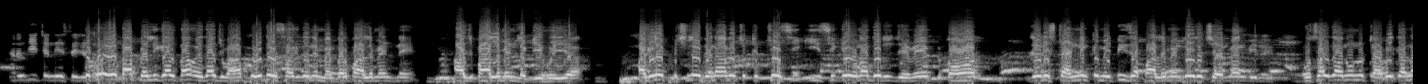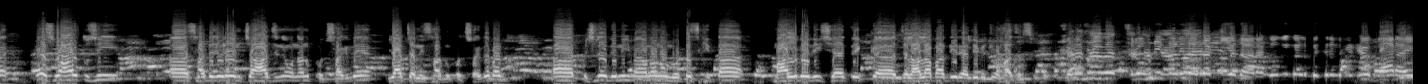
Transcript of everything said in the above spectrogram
ਚਰਨਜੀਤ ਚੰਨੀ ਸਟੇਜ ਦੇਖੋ ਇਹ ਤਾਂ ਪਹਿਲੀ ਗੱਲ ਤਾਂ ਇਹਦਾ ਜਵਾਬ ਉਹ ਦੇ ਸਕਦੇ ਨੇ ਮੈਂਬਰ ਪਾਰਲੀਮੈਂਟ ਨੇ। ਅੱਜ ਪਾਰਲੀਮੈਂਟ ਲੱਗੀ ਹੋਈ ਆ। ਅਗਲੇ ਪਿਛਲੇ ਦਿਨਾਂ ਵਿੱਚ ਕਿੱਥੇ ਸੀ ਕੀ ਸੀਗੇ ਉਹਨਾਂ ਦੇ ਜਿਵੇਂ ਬਤੌਰ ਜਿਹੜੀ ਸਟੈਂਡਿੰਗ ਕਮੇਟੀਜ਼ ਆ ਪਾਰਲੀਮੈਂਟ ਦੇ ਉਹਦੇ ਚੇਅਰਮੈਨ ਵੀ ਨੇ ਹੋ ਸਕਦਾ ਉਹਨਾਂ ਨੂੰ ਟਰੈਵਲ ਕਰਨਾ ਇਹ ਸਵਾਲ ਤੁਸੀਂ ਸਾਡੇ ਜਿਹੜੇ ਇੰਚਾਰਜ ਨੇ ਉਹਨਾਂ ਨੂੰ ਪੁੱਛ ਸਕਦੇ ਆ ਜਾਂ ਚੰਨੀ ਸਾਹਿਬ ਨੂੰ ਪੁੱਛ ਸਕਦੇ ਬਟ ਪਿਛਲੇ ਦਿਨੀ ਮੈਂ ਉਹਨਾਂ ਨੂੰ ਨੋਟਿਸ ਕੀਤਾ ਮਾਲਵੇ ਦੀ ਸ਼ਾਇਦ ਇੱਕ ਜਲਾਲਾਬਾਦ ਦੀ ਰੈਲੀ ਵਿੱਚ ਉਹ ਹਾਜ਼ਰ ਸੀ। ਸ਼੍ਰੋਮਣੀ ਅਕਾਲੀ ਦਲ ਦਾ ਕੀ ਆਧਾਰ ਹੈ? ਕਿਉਂਕਿ ਕੱਲ ਬਿਕਰਮ ਮਜੀਠੀਆ ਬਾਹਰ ਆਏ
